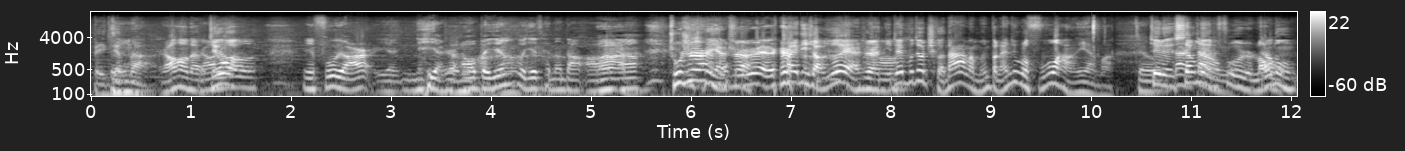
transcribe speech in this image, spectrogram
北京的，然后呢，然结果后那服务员也你也是嗯哦，北京户籍才能当啊啊，厨师也是快递小哥也是，啊你这不就扯淡了吗？你本来就是服务行业嘛，这个相对但我是劳。动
